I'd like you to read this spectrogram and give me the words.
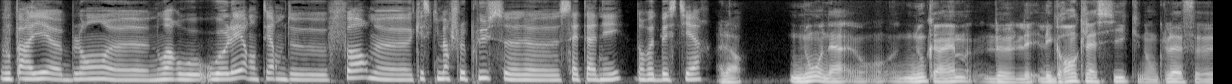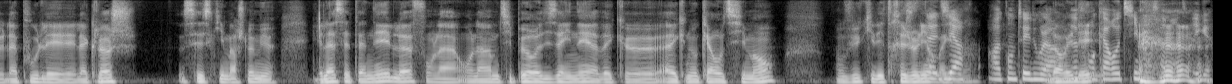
Vous parliez euh, blanc, euh, noir ou, ou au lait. En termes de forme, euh, qu'est-ce qui marche le plus euh, cette année dans votre bestiaire Alors, nous, on a, nous quand même, le- les, les grands classiques, donc l'œuf, la poule et la cloche, c'est ce qui marche le mieux. Et là, cette année, l'œuf, on l'a, on l'a un petit peu redesigné avec, euh, avec nos carreaux de ciment. Donc, vu qu'il est très joli en C'est-à-dire, magasin. racontez-nous là, Alors, il est- en carottes ciment, ça m'intrigue.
